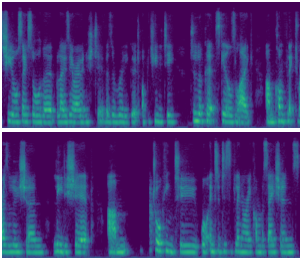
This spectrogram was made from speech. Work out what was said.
she also saw the Below Zero initiative as a really good opportunity to look at skills like um, conflict resolution, leadership, um, talking to well interdisciplinary conversations,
